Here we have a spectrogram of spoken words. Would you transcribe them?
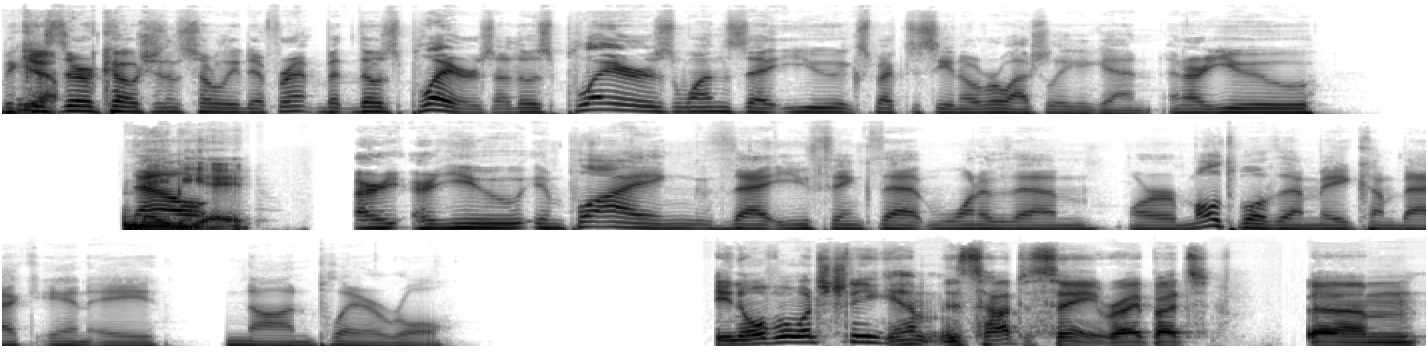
because Yeah. they're coaches, it's totally different. But those players are those players ones that you expect to see in Overwatch League again? And are you Now- Maybe eight. Are are you implying that you think that one of them or multiple of them may come back in a non-player role? in Overwatch League, um, it's hard to say, right? But um,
